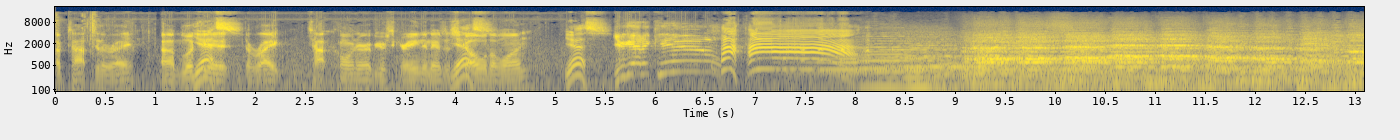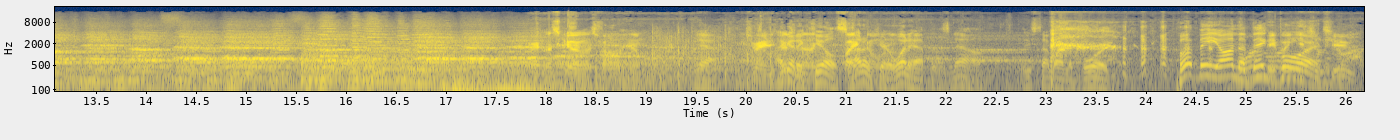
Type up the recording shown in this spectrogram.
up top to the right? Um, look Yes. at the right top corner of your screen, and there's a Yes. skull with a one. Yes. You got a kill! All got a kill, so I don't care on. what happens now. At least I'm on the board. Put me on the big Maybe we can board. get you two. Well,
